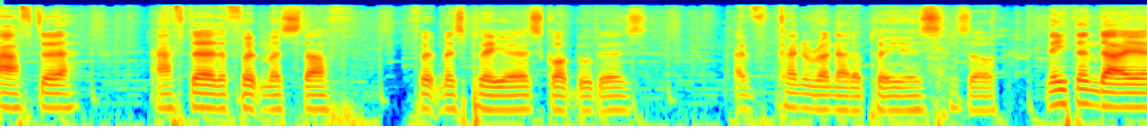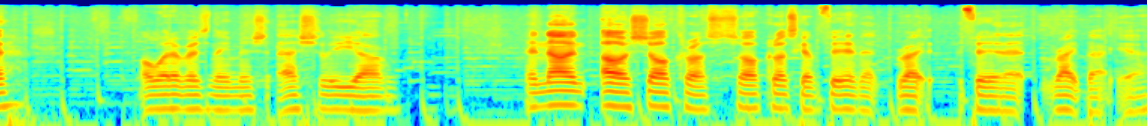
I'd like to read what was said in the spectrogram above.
after after the Futmas stuff, Futmas players, squad builders. I've kind of run out of players. So Nathan Dyer or whatever his name is, Ashley Young, and now oh Shawcross. Shawcross can fit in at right fit in at right back. Yeah.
